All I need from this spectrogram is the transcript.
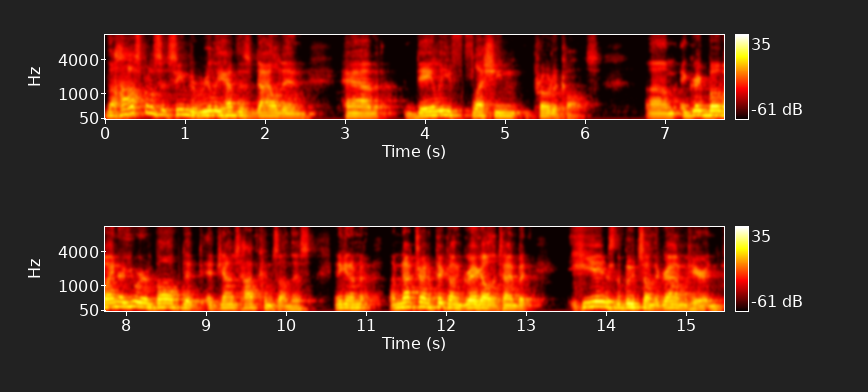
the hospitals that seem to really have this dialed in have daily flushing protocols. Um, and Greg Bob, I know you were involved at, at Johns Hopkins on this. And again, I'm not, I'm not trying to pick on Greg all the time, but he is the boots on the ground here. And,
